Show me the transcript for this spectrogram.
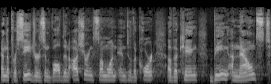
and the procedures involved in ushering someone into the court of a king, being announced,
